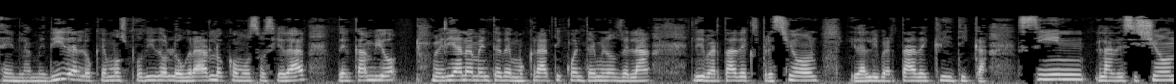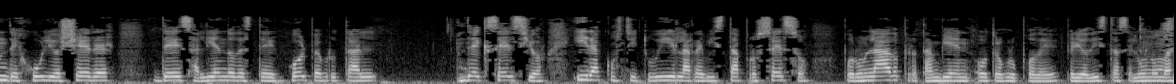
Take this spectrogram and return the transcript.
en la medida en lo que hemos podido lograrlo como sociedad del cambio medianamente democrático en términos de la libertad de expresión y la libertad de crítica sin la decisión de Julio Scherer de saliendo de este golpe brutal de Excelsior ir a constituir la revista Proceso por un lado, pero también otro grupo de periodistas, el uno más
